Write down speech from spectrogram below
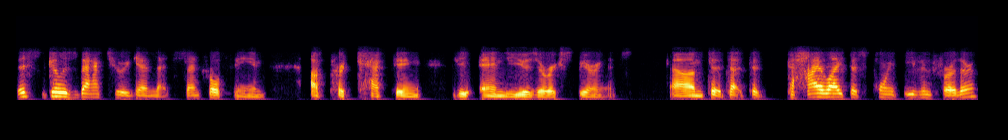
This goes back to again that central theme of protecting the end user experience. Um, to, to, to, to, highlight this point even further,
